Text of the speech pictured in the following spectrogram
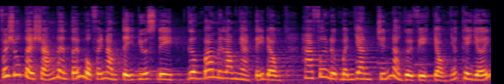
Với số tài sản lên tới 1,5 tỷ USD, gần 35.000 tỷ đồng, Hà Phương được mệnh danh chính là người Việt giàu nhất thế giới.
